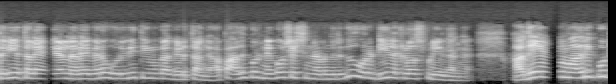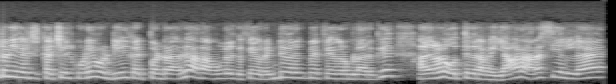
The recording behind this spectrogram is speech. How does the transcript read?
பெரிய தலைவர்கள் நிறைய பேரை உருவி திமுக எடுத்தாங்க. அப்ப அதுக்கு ஒரு நெகோசியேஷன் நடந்திருக்கு ஒரு டீலை க்ளோஸ் பண்ணிருக்காங்க அதே மாதிரி கூட்டணி கட்சி- கட்சிகள் கூட ஒரு டீல் கட் பண்றாரு. அது அவங்களுக்கு ரெண்டு பேருக்குமே ஃபேவரபிளா இருக்கு. அதனால ஒத்துக்கிறாங்க. யார் அரசியல்ல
